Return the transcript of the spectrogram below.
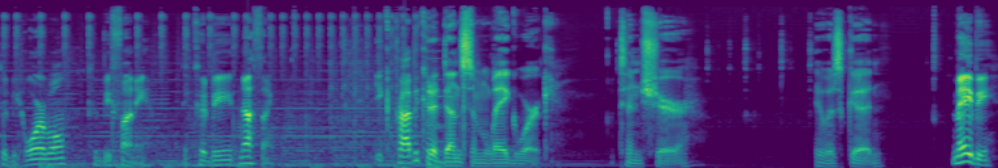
could be horrible. Could be funny. It could be nothing. You could, probably could have done some legwork to ensure it was good. Maybe.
